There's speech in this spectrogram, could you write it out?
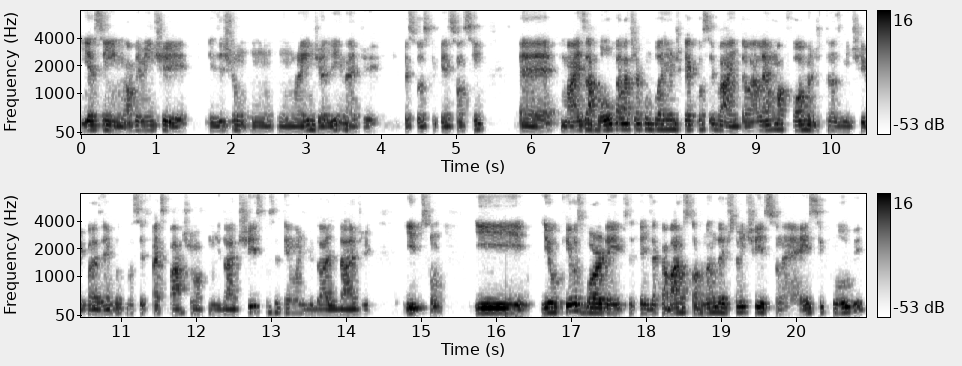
e, assim, obviamente, existe um, um, um range ali, né, de, de, pessoas que pensam assim, é, mas a roupa, ela te acompanha onde quer que você vá. Então, ela é uma forma de transmitir, por exemplo, que você faz parte de uma comunidade X, que você tem uma individualidade Y. E, e o que os Board Apes, eles acabaram se tornando é justamente isso, né? É esse clube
